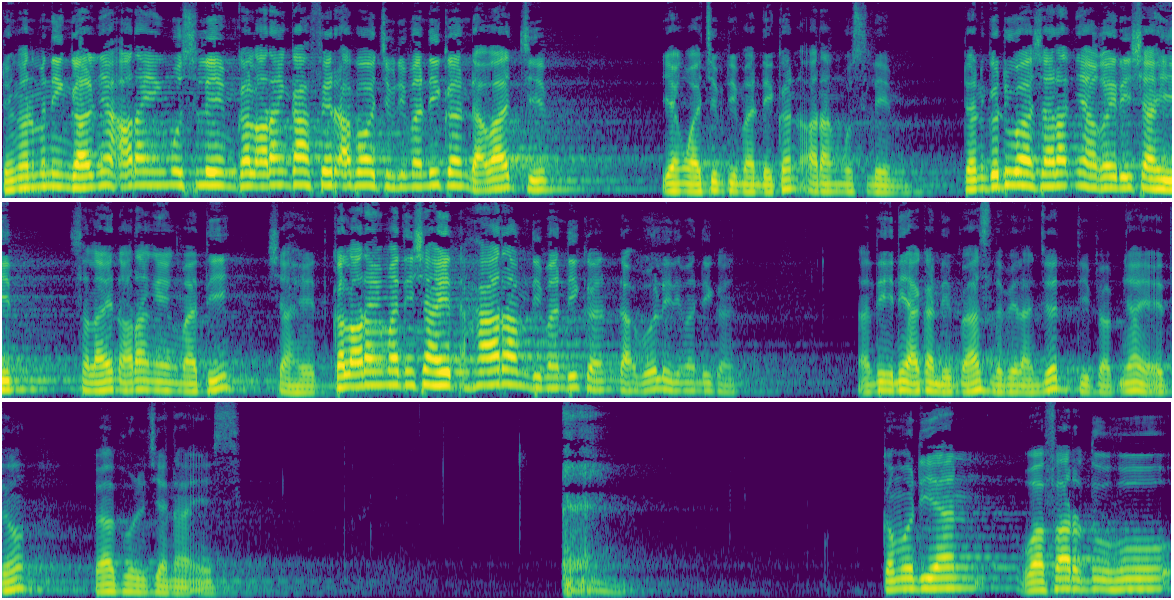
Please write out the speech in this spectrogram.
Dengan meninggalnya orang yang muslim, kalau orang yang kafir apa wajib dimandikan? Tidak wajib. Yang wajib dimandikan orang muslim. Dan kedua syaratnya ghairi syahid, selain orang yang mati syahid. Kalau orang yang mati syahid haram dimandikan, tidak boleh dimandikan. Nanti ini akan dibahas lebih lanjut di babnya yaitu babul janais. Kemudian wafarduhu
